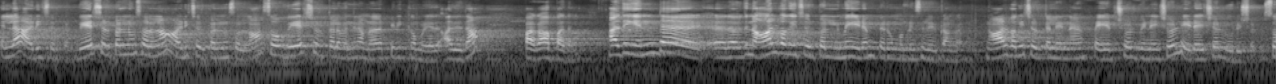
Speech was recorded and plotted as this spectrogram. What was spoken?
இல்லை அடிச்சொற்கள் வேர் சொற்கள்னு சொல்லலாம் அடிச்சொற்கள்னு சொல்லலாம். ஸோ வேர் சொற்களை வந்து நம்மளால் பிரிக்க முடியாது. அதுதான் பகாப்பதம் அது எந்த அதாவது நால் வகை சொற்களிலுமே இடம்பெறும் அப்படின்னு சொல்லியிருக்காங்க. நால் வகை சொற்கள் என்ன? பெயர்ச்சொல் வினைச்சொல் இடைச்சொல் உரிச்சொல் ஸோ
